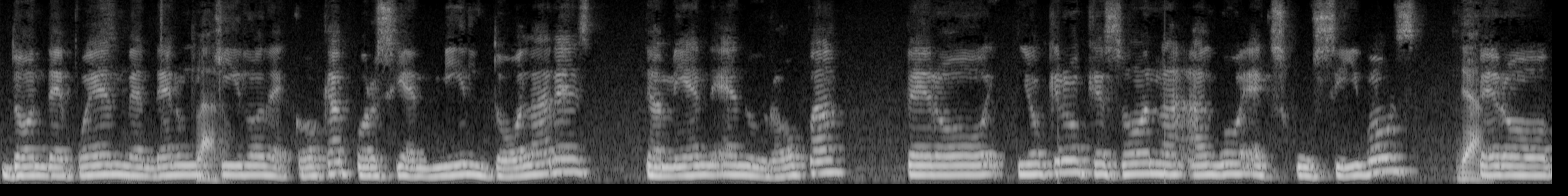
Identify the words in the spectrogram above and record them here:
donde pueden vender un kilo de coca por 100 mil dólares, también en Europa, pero yo creo que son algo exclusivos, pero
